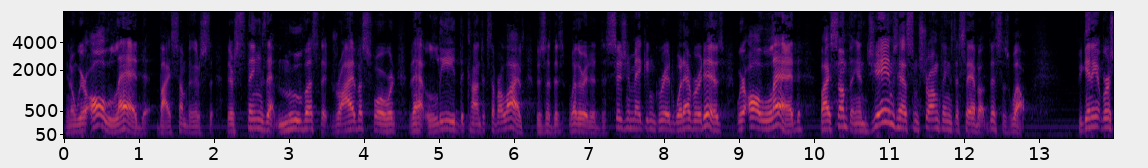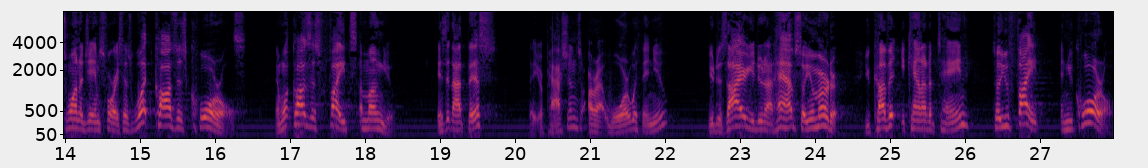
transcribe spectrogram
You know, we're all led by something. There's, there's things that move us, that drive us forward, that lead the context of our lives. There's a, whether it's a decision making grid, whatever it is, we're all led by something. And James has some strong things to say about this as well. Beginning at verse 1 of James 4, he says, What causes quarrels and what causes fights among you? Is it not this, that your passions are at war within you? You desire, you do not have, so you murder. You covet, you cannot obtain, so you fight and you quarrel.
